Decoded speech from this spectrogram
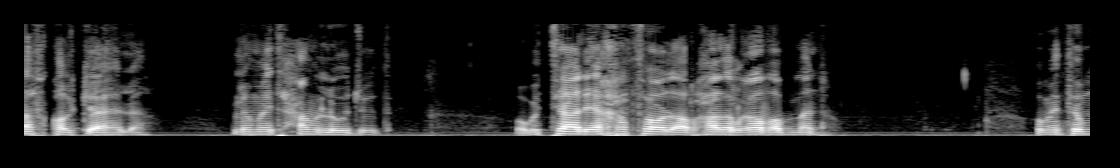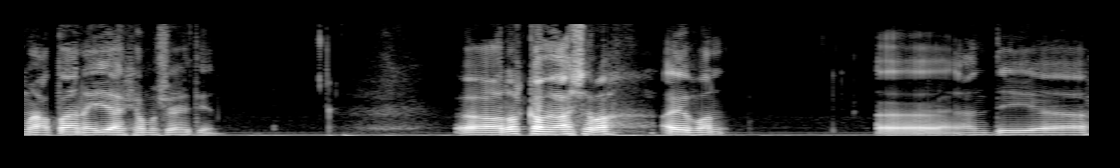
أثقل كاهله ولم يتحمل الوجود. وبالتالي أخذ تولر هذا الغضب منه ومن ثم أعطانا إياه كمشاهدين. آه رقم عشرة أيضا آه عندي آه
